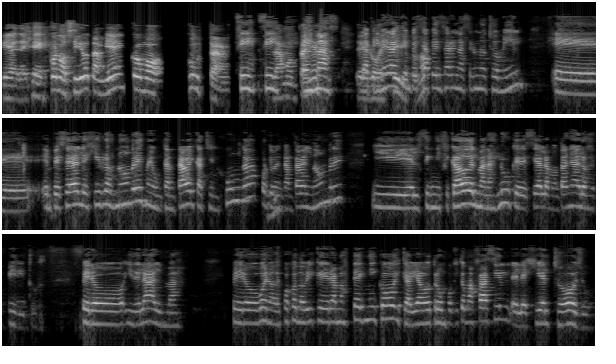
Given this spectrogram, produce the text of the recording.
que es conocido también como Kustan. Sí, sí. La montaña es más, la primera vez que empecé a pensar en hacer un 8000, eh, empecé a elegir los nombres, me encantaba el Cachenjunga, porque me encantaba el nombre, y el significado del Manaslu, que decía la montaña de los espíritus, pero, y del alma. Pero bueno, después cuando vi que era más técnico y que había otro un poquito más fácil, elegí el Chooyu.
